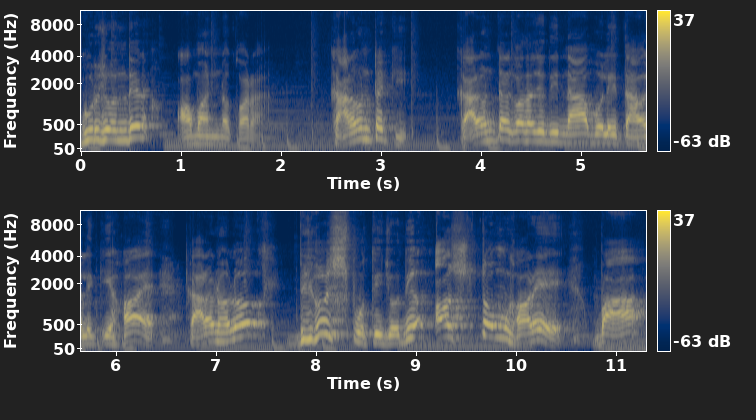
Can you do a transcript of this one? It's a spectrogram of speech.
গুরুজনদের অমান্য করা। কারণটা কি? কারণটার কথা যদি না বলি তাহলে কি হয়? কারণ হলো, বৃহস্পতি যদি অষ্টম ঘরে বা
